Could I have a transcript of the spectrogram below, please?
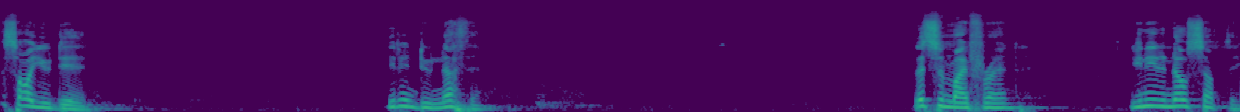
That's all you did. You didn't do nothing. Listen, my friend, you need to know something.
